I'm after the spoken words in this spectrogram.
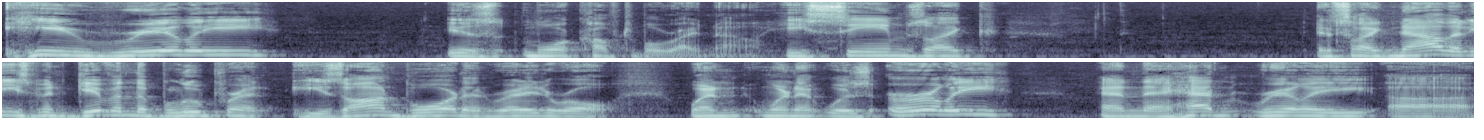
he really is more comfortable right now. He seems like it's like now that he's been given the blueprint, he's on board and ready to roll. When when it was early and they hadn't really uh,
